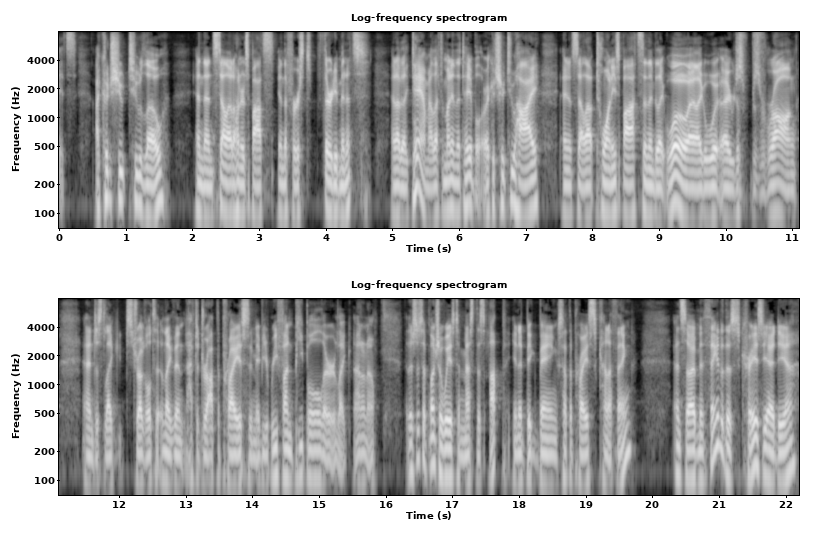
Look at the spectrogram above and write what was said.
it's I could shoot too low and then sell out 100 spots in the first 30 minutes. And I'd be like, damn, I left money on the table. Or I could shoot too high and sell out 20 spots and then be like, whoa, I like w- I just was wrong and just like struggle to like then have to drop the price and maybe refund people or like I don't know. There's just a bunch of ways to mess this up in a big bang set the price kind of thing. And so I've been thinking of this crazy idea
